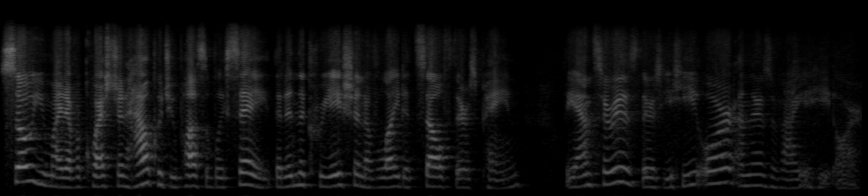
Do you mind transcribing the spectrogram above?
So you might have a question, how could you possibly say that in the creation of light itself there's pain? The answer is there's Yehi Or and there's Vayihi Or.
